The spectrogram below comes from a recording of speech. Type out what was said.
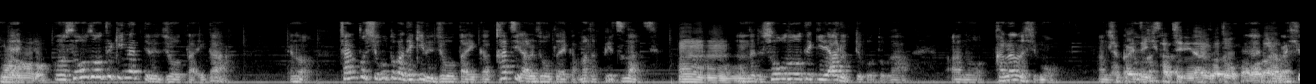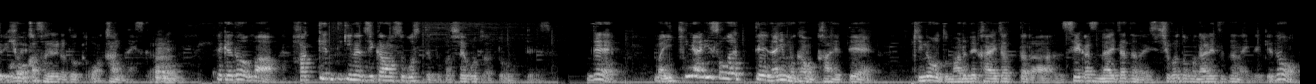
で、なるほど。この創造的になっている状態が、あの、ちゃんと仕事ができる状態か、価値がある状態か、また別なんですよ。うんうんうん。だって創造的であるっていうことが、あの、必ずしも、あの社会的価値になるかどうかわからないね。評価されるかどうかわかんないですからね。うん。だけど、まあ、発見的な時間を過ごすって僕はそういうことだと思ってるんです。で、まあ、いきなりそうやって何もかも変えて、昨日とまるで変えちゃったら生活成り立たないし仕事も成り立たないんだけど、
